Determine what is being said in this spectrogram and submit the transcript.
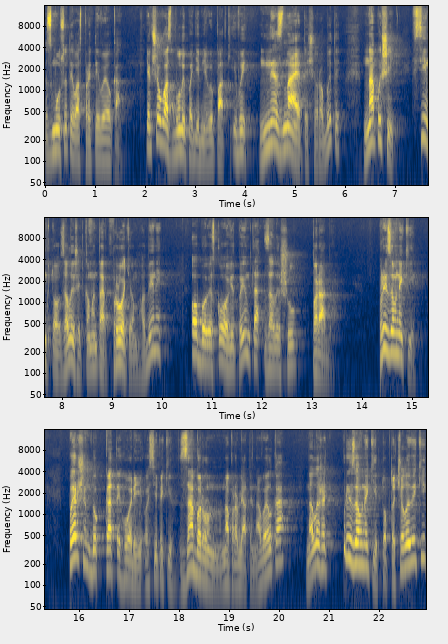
змусити вас пройти ВЛК? Якщо у вас були подібні випадки і ви не знаєте, що робити, напишіть всім, хто залишить коментар протягом години, обов'язково відповім та залишу пораду. Призовники. Першим до категорії осіб, яких заборонено направляти на ВЛК, належать призовники, тобто чоловіки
